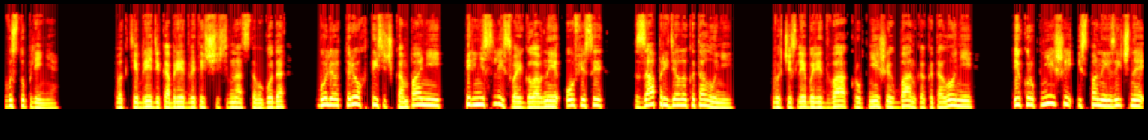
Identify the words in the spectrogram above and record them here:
выступление. В октябре-декабре 2017 года более трех тысяч компаний перенесли свои головные офисы за пределы Каталонии. В их числе были два крупнейших банка Каталонии и крупнейшее испаноязычное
